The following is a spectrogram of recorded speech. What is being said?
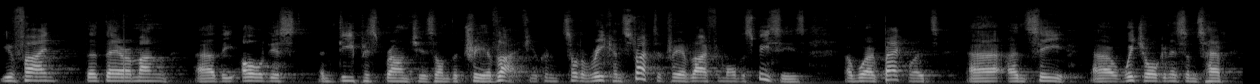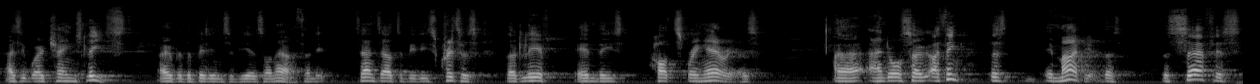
you find that they're among uh, the oldest and deepest branches on the tree of life. You can sort of reconstruct a tree of life from all the species and work backwards uh, and see uh, which organisms have, as it were, changed least over the billions of years on Earth. And it turns out to be these critters that live in these hot spring areas. Uh, and also, I think, in my view, the, the surface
